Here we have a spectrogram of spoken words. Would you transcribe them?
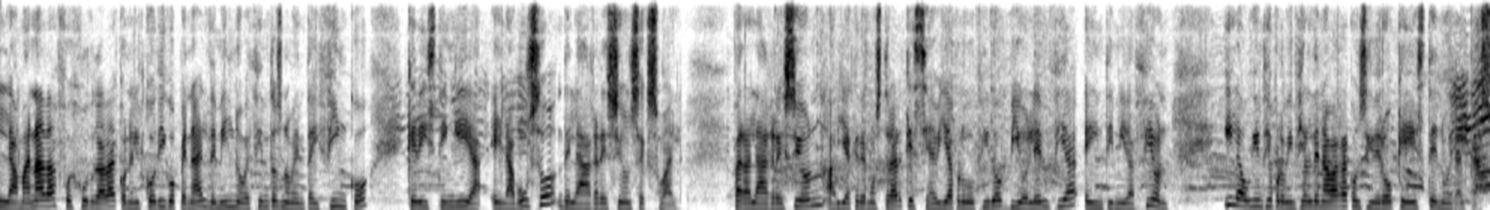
La manada fue juzgada con el Código Penal de 1995 que distinguía el abuso de la agresión sexual. Para la agresión había que demostrar que se había producido violencia e intimidación y la Audiencia Provincial de Navarra consideró que este no era el caso.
